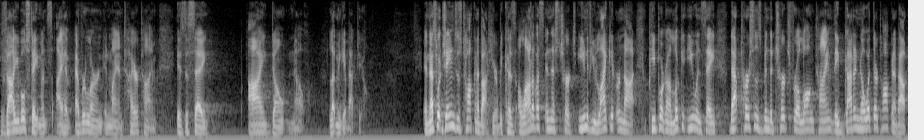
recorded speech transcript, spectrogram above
valuable statements I have ever learned in my entire time is to say, I don't know. Let me get back to you. And that's what James is talking about here because a lot of us in this church, even if you like it or not, people are going to look at you and say, that person's been to church for a long time. They've got to know what they're talking about.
